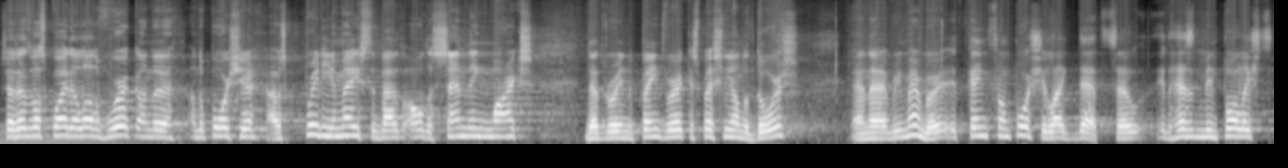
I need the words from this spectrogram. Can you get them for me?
So that was quite a lot of work on the, on the Porsche. I was pretty amazed about all the sanding marks that were in the paintwork, especially on the doors. And uh, remember, it came from Porsche like that. So it hasn't been polished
